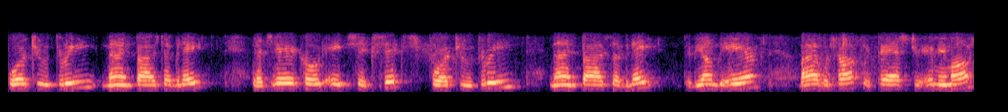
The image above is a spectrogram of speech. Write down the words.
423 9578. That's area code 866 423 9578 to be on the air. Bible Talk with Pastor Emery Moss.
